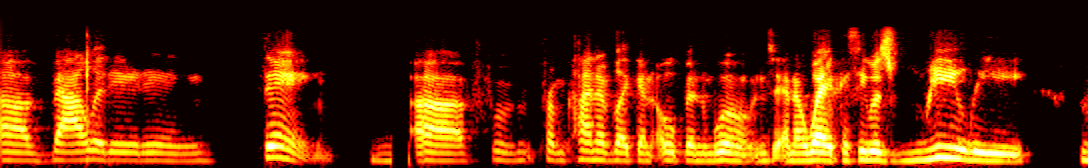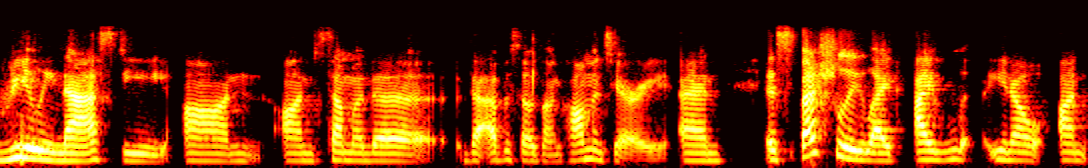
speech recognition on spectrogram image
uh validating thing uh from from kind of like an open wound in a way because he was really really nasty on on some of the the episodes on commentary and especially like i you know on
